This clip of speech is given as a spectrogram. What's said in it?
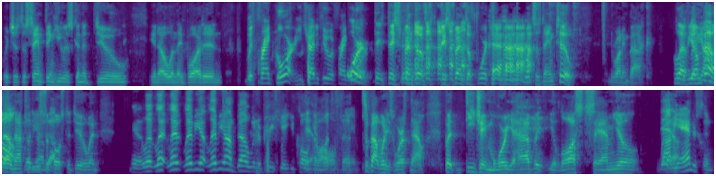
which is the same thing he was going to do, you know, when they brought in with Frank Gore. He tried to do it with Frank or Gore. They, they spent a they spent a fortune on what's his name too, the running back. Le'Veon, Le'Veon Bell, Bell, and that's what Le'Veon he's supposed to do. And yeah, Le- Le- Le- Le'Veon, Le'Veon Bell would appreciate you calling yeah, him well, what's his name. It's about what he's worth now. But DJ Moore, you have it. You lost Samuel. Robbie yeah. Anderson.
